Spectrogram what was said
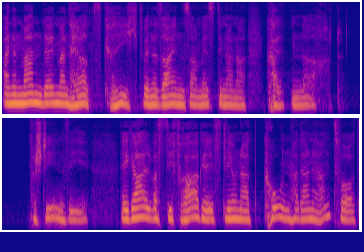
Einen Mann, der in mein Herz kriecht, wenn es einsam ist in einer kalten Nacht. Verstehen Sie? Egal, was die Frage ist, Leonard Cohen hat eine Antwort.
